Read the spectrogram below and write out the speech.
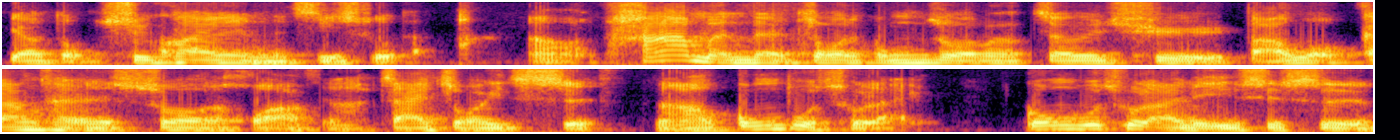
要懂区块链的技术的啊。他们的做的工作呢，就会去把我刚才说的话啊再做一次，然后公布出来。公布出来的意思是，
